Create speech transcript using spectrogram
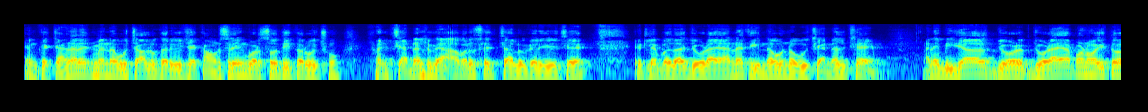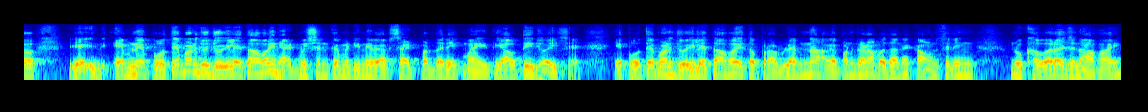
કેમ કે ચેનલ જ મેં નવું ચાલુ કર્યું છે કાઉન્સેલિંગ વર્ષોથી કરું છું, પણ ચેનલ મેં આ વર્ષે જ ચાલુ કર્યું છે. એટલે બધા જોડાયા નથી, નવું નવું ચેનલ છે. અને બીજા જોડ- જોડાયા પણ હોય તો એમને પોતે પણ જો જોઈ લેતા હોય ને એડમિશન કમિટીની વેબસાઇટ પર દરેક માહિતી આવતી જ હોય છે. એ પોતે પણ જોઈ લેતા હોય તો પ્રોબ્લેમ ના આવે. પણ ઘણા બધાને કાઉન્સેલિંગનું ખબર જ ના હોય.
